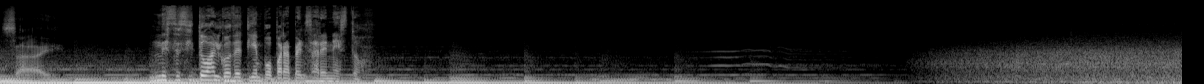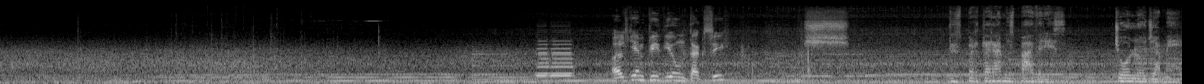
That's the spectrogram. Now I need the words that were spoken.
Sai. Necesito algo de tiempo para pensar en esto. ¿Alguien pidió un taxi? Shh. Despertará a mis padres. Yo lo llamé.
